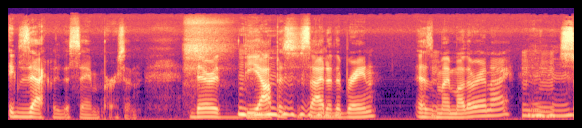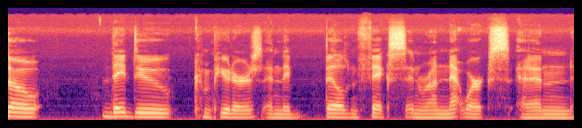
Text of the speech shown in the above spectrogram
exactly the same person. They're the opposite side of the brain as my mother and I. Mm-hmm. Mm-hmm. So they do computers and they build and fix and run networks and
